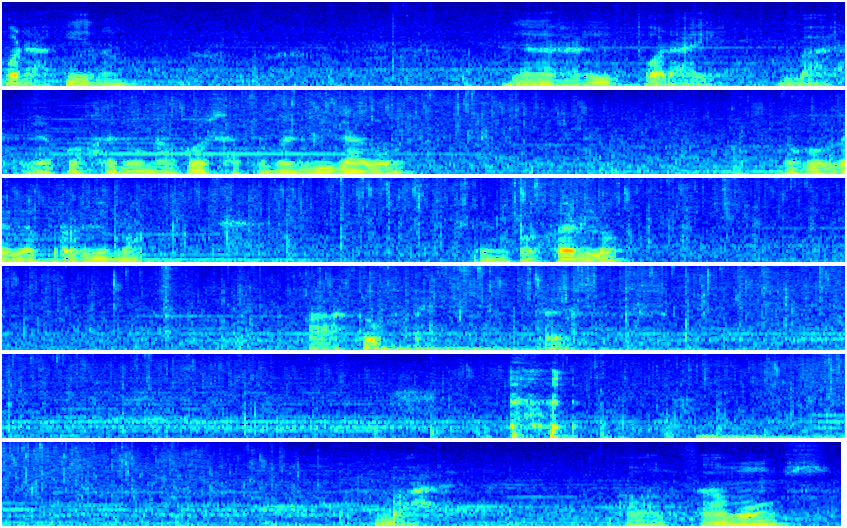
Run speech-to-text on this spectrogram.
por aquí, ¿no? Tengo que salir por ahí. Vale, voy a coger una cosa que me he olvidado. Creo que haya problema en cogerlo. Vale. Avanzamos.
